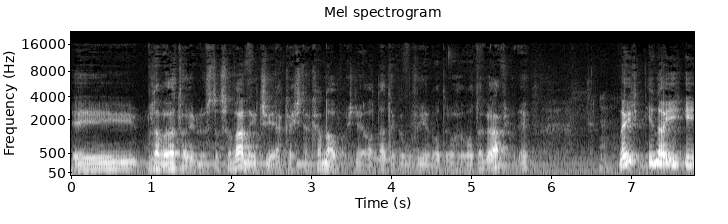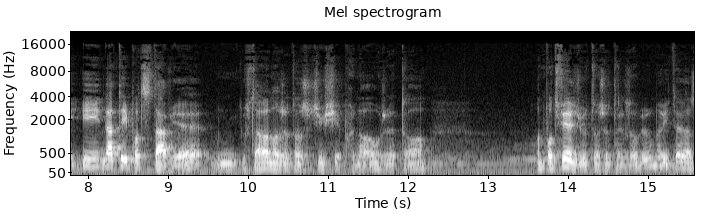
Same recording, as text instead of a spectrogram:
yy, w laboratorium stosowanych, czy jakaś taka nowość. Nie? O, dlatego mówiłem o tym chromatografii. Nie? No, i, no i, i, i na tej podstawie mm, ustalono, że to rzeczywiście pchnął, że to on potwierdził to, że tak zrobił, no i teraz...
